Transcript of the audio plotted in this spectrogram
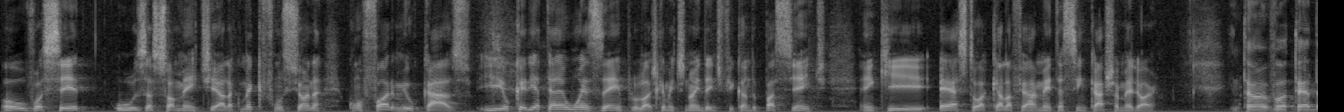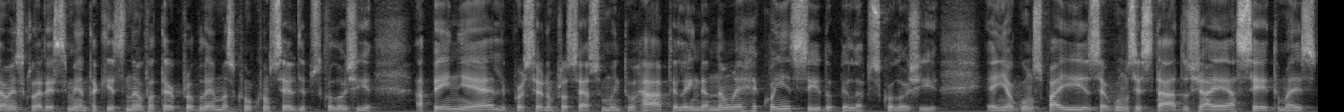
ou você usa somente ela? Como é que funciona conforme o caso? E eu queria até um exemplo, logicamente não identificando o paciente, em que esta ou aquela ferramenta se encaixa melhor. Então, eu vou até dar um esclarecimento aqui, senão eu vou ter problemas com o Conselho de Psicologia. A PNL, por ser um processo muito rápido, ainda não é reconhecido pela psicologia. Em alguns países, alguns estados já é aceito, mas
